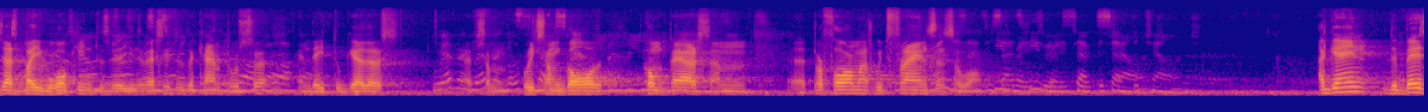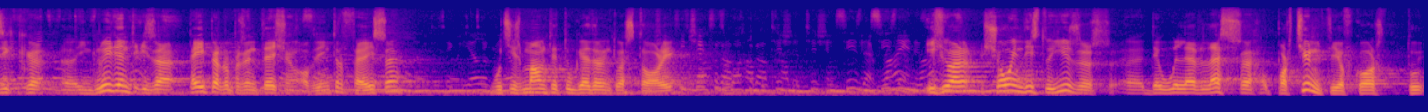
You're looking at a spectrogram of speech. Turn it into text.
just by walking to the university, to the campus, uh, and they together have some, reach some goal, compare some uh, performance with friends, and so on. Again, the basic uh, uh, ingredient is a paper representation of the interface, uh, which is mounted together into a story if you are showing this to users, uh, they will have less uh, opportunity, of course, to,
